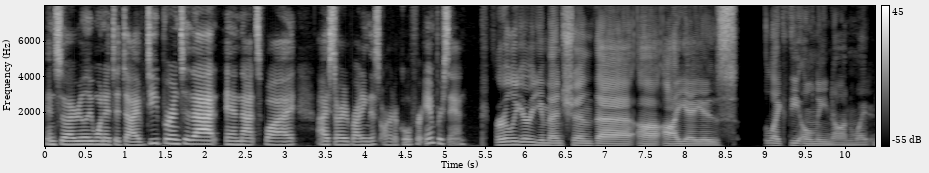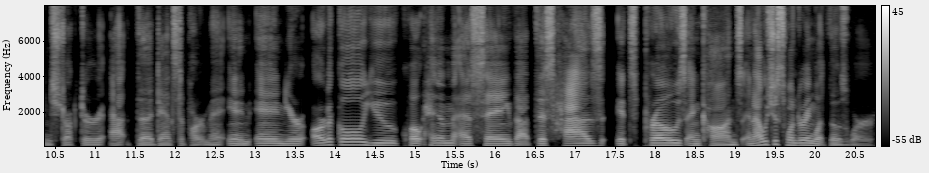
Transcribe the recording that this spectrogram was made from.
And so I really wanted to dive deeper into that. And that's why I started writing this article for Ampersand. Earlier, you mentioned that uh, Aye is like the only non-white instructor at the dance department. In in your article, you quote him as saying that this has its pros and cons, and I was just wondering what those were.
